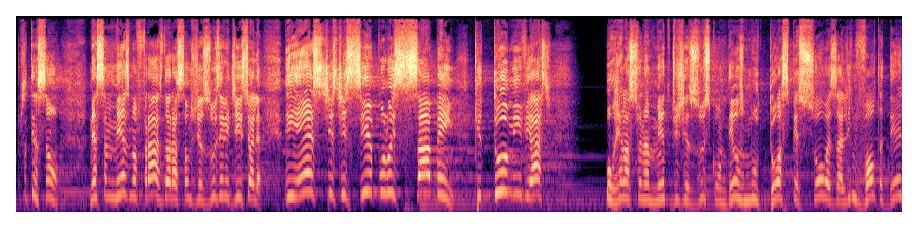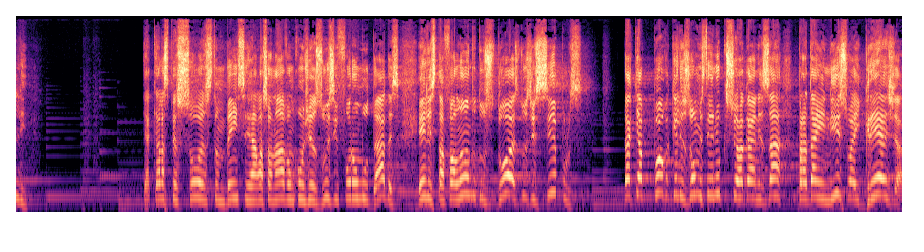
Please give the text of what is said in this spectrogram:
Presta atenção, nessa mesma frase da oração de Jesus, ele disse: Olha, e estes discípulos sabem que tu me enviaste. O relacionamento de Jesus com Deus mudou as pessoas ali em volta dele. E aquelas pessoas também se relacionavam com Jesus e foram mudadas. Ele está falando dos dois, dos discípulos. Daqui a pouco aqueles homens teriam que se organizar para dar início à igreja.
